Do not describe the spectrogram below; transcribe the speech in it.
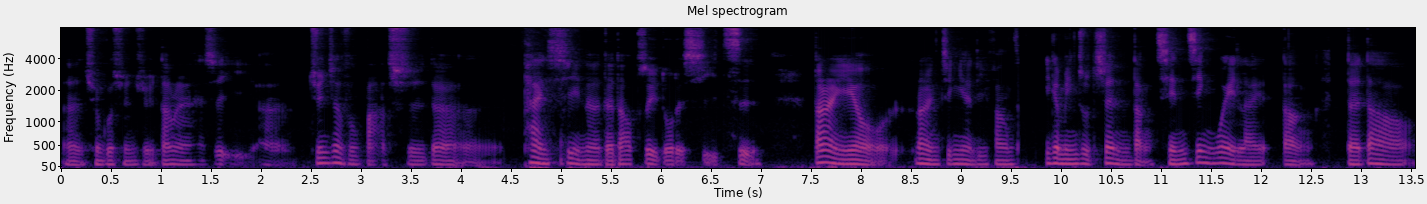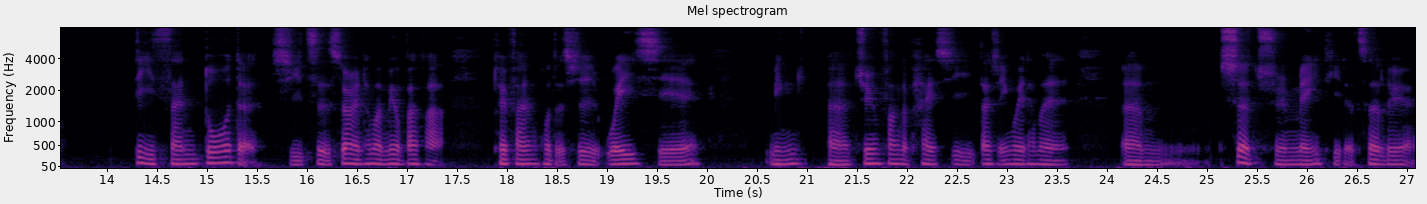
呃全国选举，当然还是以呃军政府把持的派系呢得到最多的席次，当然也有让人惊艳的地方。一个民主政党前进未来党得到第三多的席次，虽然他们没有办法推翻或者是威胁民呃军方的派系，但是因为他们嗯社群媒体的策略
